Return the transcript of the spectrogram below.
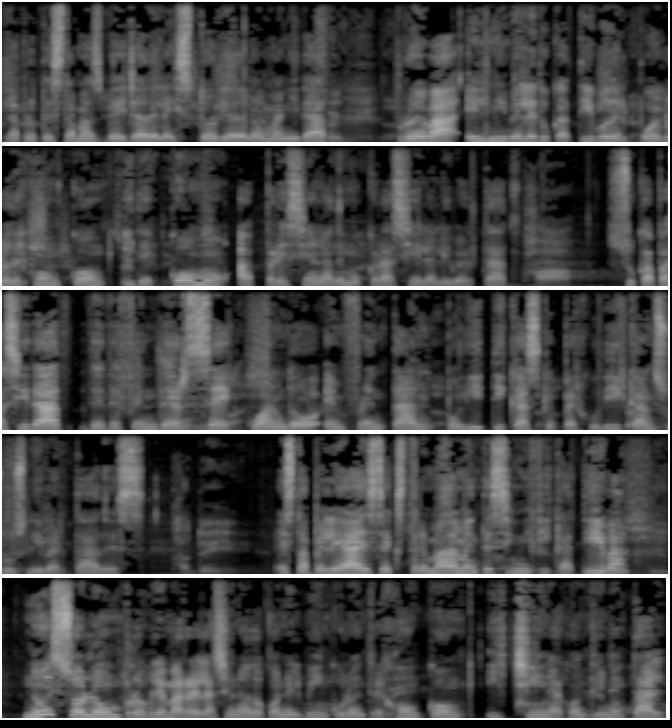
la protesta más bella de la historia de la humanidad. Prueba el nivel educativo del pueblo de Hong Kong y de cómo aprecian la democracia y la libertad su capacidad de defenderse cuando enfrentan políticas que perjudican sus libertades. Esta pelea es extremadamente significativa. No es solo un problema relacionado con el vínculo entre Hong Kong y China continental,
